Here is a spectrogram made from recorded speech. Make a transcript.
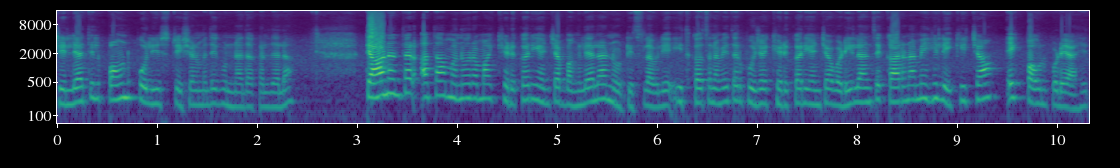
जिल्ह्यातील पौंड पोलीस स्टेशनमध्ये गुन्हा दाखल झाला. त्यानंतर आता मनोरमा खेडकर यांच्या बंगल्याला नोटीस लावली आहे इतकंच नव्हे तर पूजा खेडकर यांच्या वडिलांचे कारनामे हे लेखीच्या एक पाऊल पुढे आहेत.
